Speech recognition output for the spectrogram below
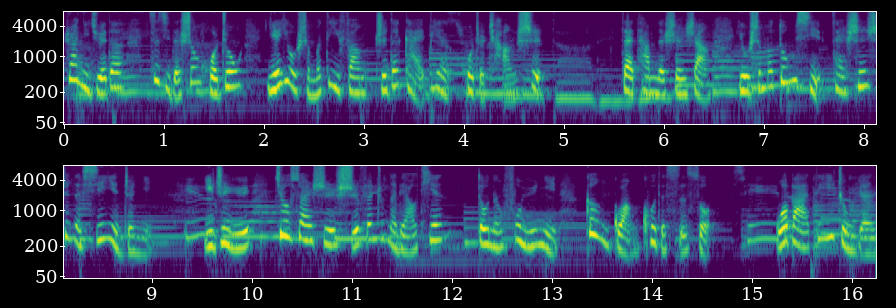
让你觉得自己的生活中也有什么地方值得改变或者尝试。在他们的身上有什么东西在深深地吸引着你，以至于就算是十分钟的聊天，都能赋予你更广阔的思索。我把第一种人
